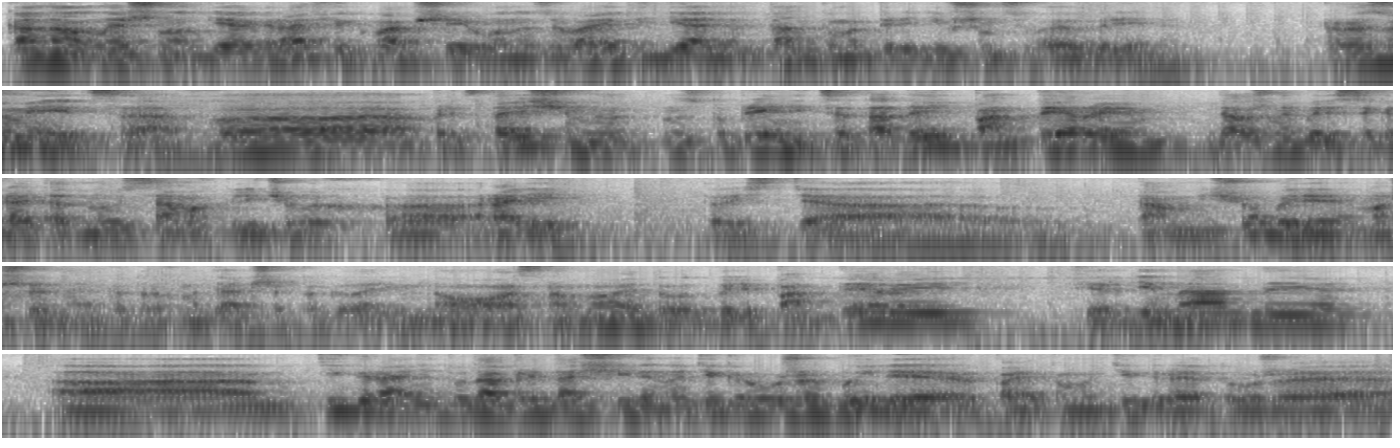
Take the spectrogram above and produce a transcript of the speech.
Канал National Geographic вообще его называет идеальным танком, опередившим свое время. Разумеется, в предстоящем наступлении «Цитадель» «Пантеры» должны были сыграть одну из самых ключевых э, ролей. То есть э, там еще были машины, о которых мы дальше поговорим, но основное это вот были «Пантеры», «Фердинанды», тигры они туда притащили, но тигры уже были, поэтому тигры это уже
